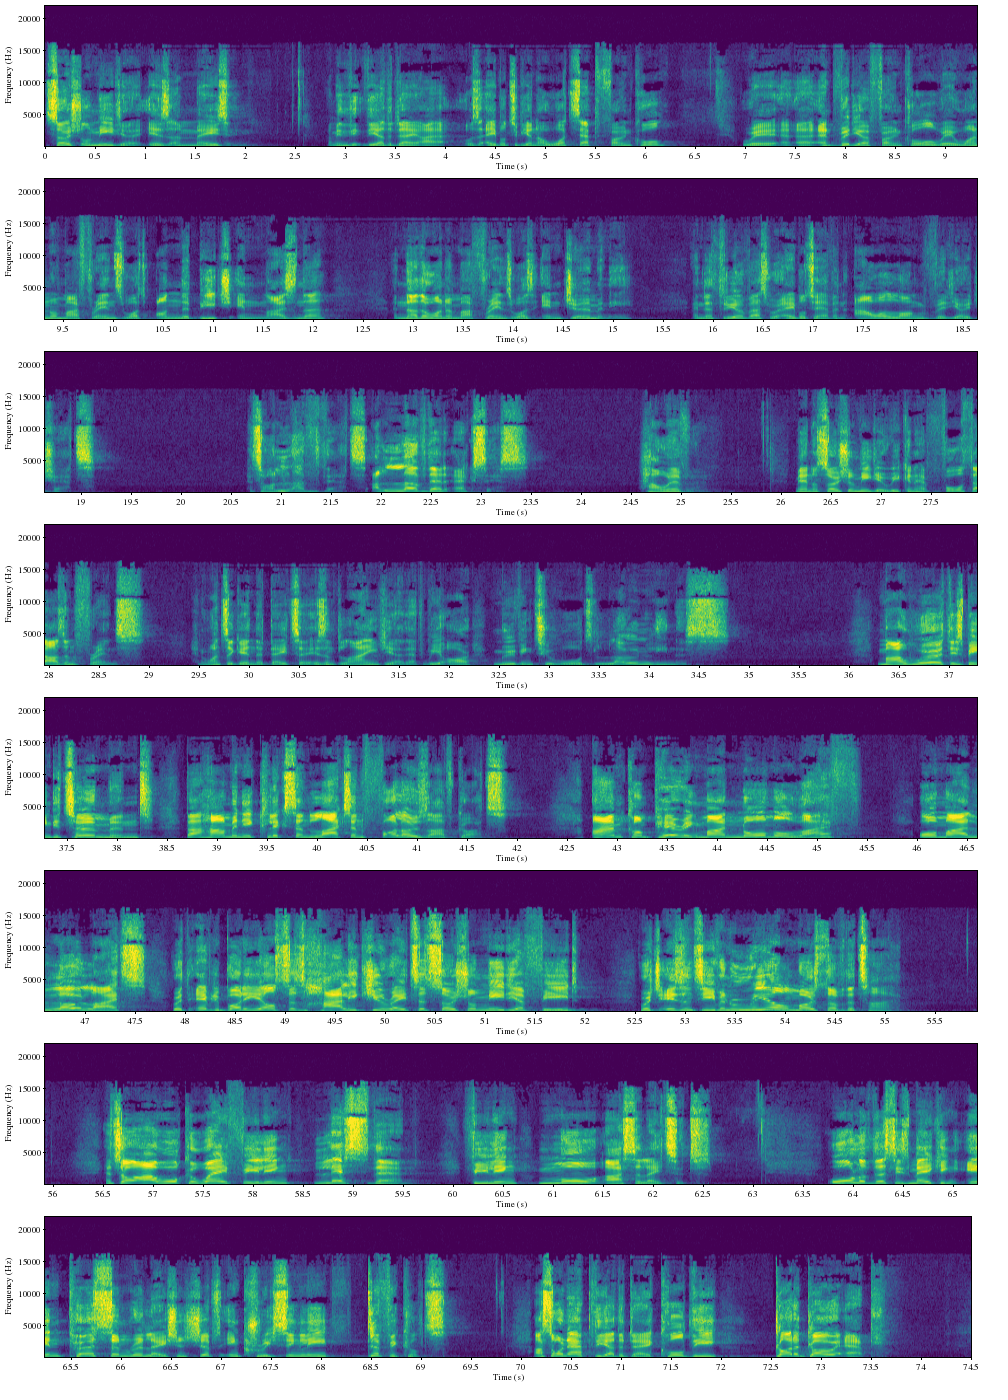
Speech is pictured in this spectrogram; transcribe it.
Social media is amazing. I mean, the, the other day I was able to be on a WhatsApp phone call where uh, uh, a, a video phone call where one of my friends was on the beach in Knysna Another one of my friends was in Germany, and the three of us were able to have an hour long video chat. And so I love that. I love that access. However, man, on social media, we can have 4,000 friends. And once again, the data isn't lying here that we are moving towards loneliness. My worth is being determined by how many clicks and likes and follows I've got. I'm comparing my normal life or my lowlights with everybody else's highly curated social media feed, which isn't even real most of the time. And so I walk away feeling less than, feeling more isolated. All of this is making in person relationships increasingly difficult. I saw an app the other day called the Gotta Go app.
